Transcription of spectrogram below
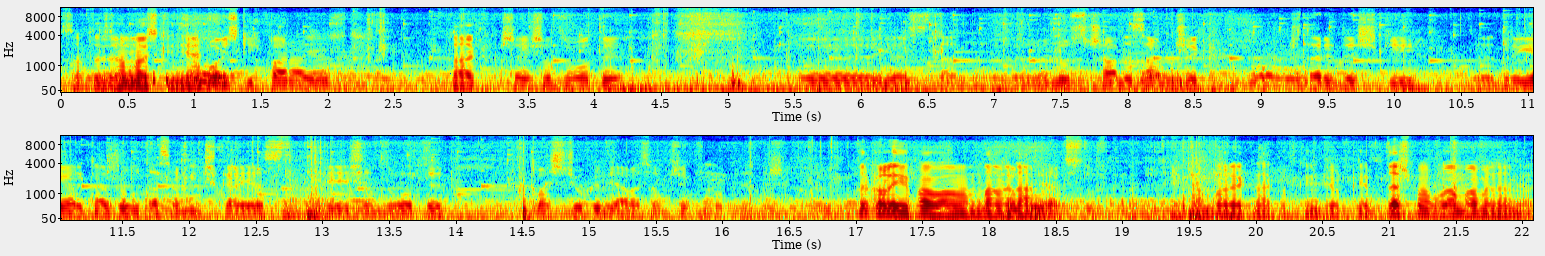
co, to jest zamojski, nie? Bojskich para jest Tak? 60 zł. Jest ten y, lustrzany samczyk, 4 dyszki. Y, Dryjerka żółta samiczka jest 50 zł. Maściuchy białe samczyki po 5 dyszki. Do kolegi Pawła mamy namiar. Stówka. I kamborek na krótkim dzióbkiem. Też Pawła mamy namiar.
